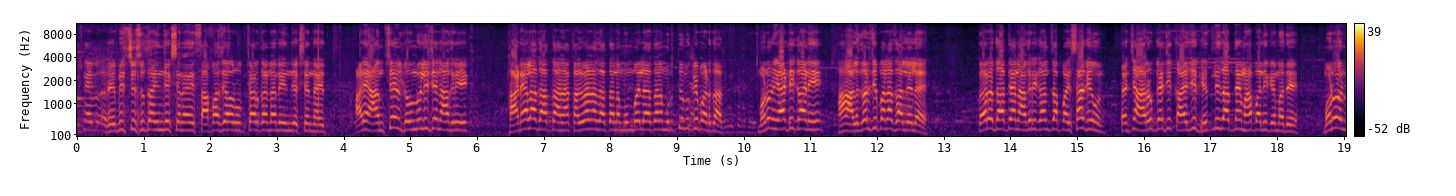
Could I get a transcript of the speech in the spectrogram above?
इथे रेबीजची सुद्धा इंजेक्शन आहेत सापाच्यावर उपचार करणारे इंजेक्शन आहेत. आणि आमचे डोंबिवलीचे नागरिक ठाण्याला जाताना कळव्याला जाताना मुंबईला जाताना मृत्युमुखी पडतात. म्हणून या ठिकाणी हा हलगर्जीपणा चाललेला आहे. करदात्या नागरिकांचा पैसा घेऊन त्यांच्या आरोग्याची काळजी घेतली जात नाही महापालिकेमध्ये. म्हणून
